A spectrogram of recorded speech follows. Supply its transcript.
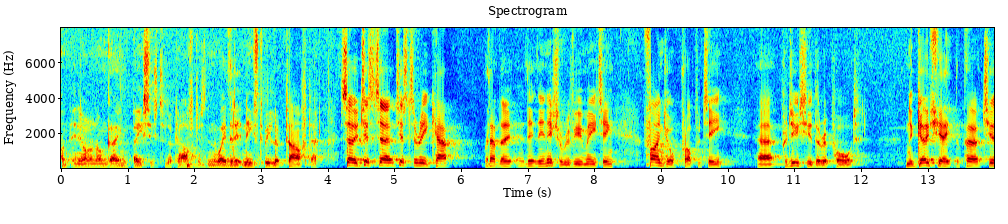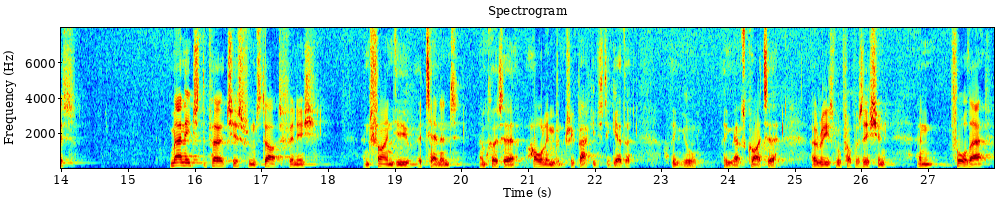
on, on an ongoing basis to look after it in the way that it needs to be looked after. So just to, just to recap, we'll have the, the, the initial review meeting, find your property, uh, produce you the report, negotiate the purchase, manage the purchase from start to finish, and find you a tenant and put a whole inventory package together. I think you'll think that's quite a, a reasonable proposition. And for that,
